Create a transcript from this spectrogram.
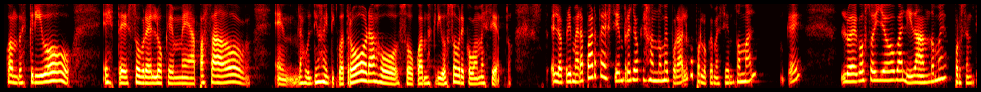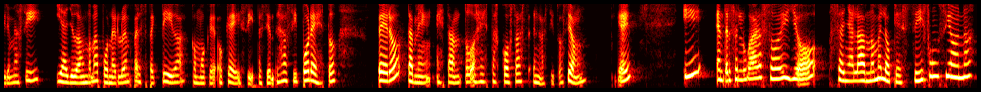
cuando escribo este, sobre lo que me ha pasado en las últimas 24 horas o, cuando escribo sobre cómo me siento. La primera parte es siempre yo quejándome por algo, por lo que me siento mal, ¿ok? Luego soy yo validándome por sentirme así, y ayudándome a ponerlo en perspectiva, como que, ok, sí, te sientes así por esto, pero también están todas estas cosas en la situación, ¿ok? Y en tercer lugar, soy yo señalándome lo que sí funciona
